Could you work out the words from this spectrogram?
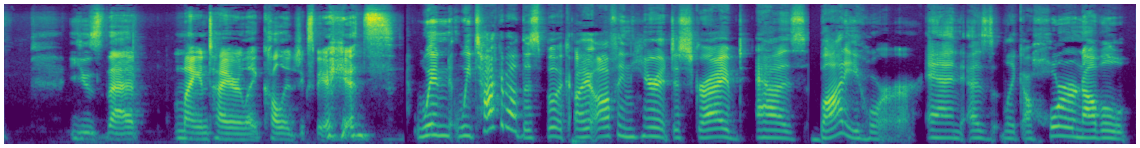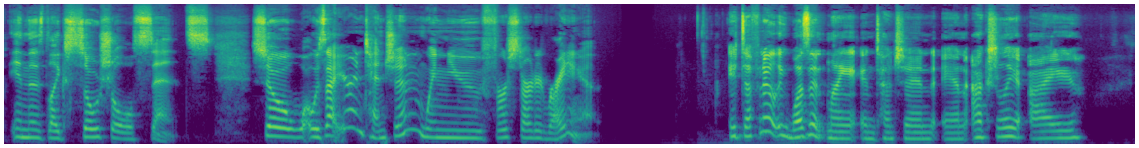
used that my entire like college experience. When we talk about this book, I often hear it described as body horror and as like a horror novel in this like social sense. So, was that your intention when you first started writing it? It definitely wasn't my intention. And actually, I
